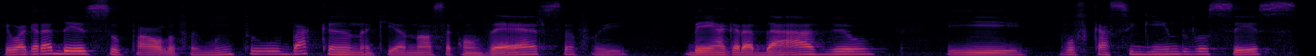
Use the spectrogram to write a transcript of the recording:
Eu agradeço, Paula, foi muito bacana aqui a nossa conversa, foi bem agradável e vou ficar seguindo vocês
